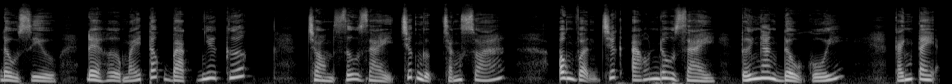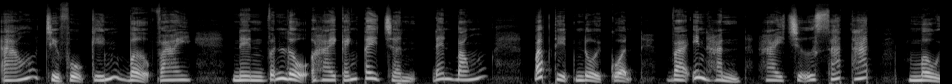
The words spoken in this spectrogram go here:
đầu dìu, để hở mái tóc bạc như cước, tròm râu dài trước ngực trắng xóa. Ông vận chiếc áo nâu dài tới ngang đầu gối, cánh tay áo chỉ phủ kín bờ vai, nên vẫn lộ hai cánh tay trần đen bóng bắp thịt nổi cuộn và in hẳn hai chữ sát thát, màu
